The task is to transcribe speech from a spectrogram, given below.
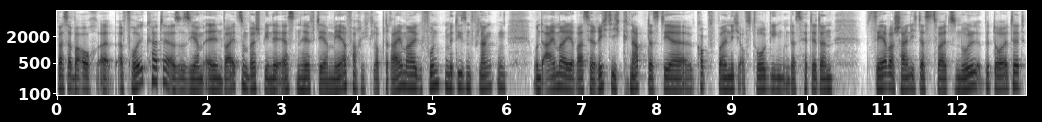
was aber auch äh, Erfolg hatte. Also sie haben Ellen White zum Beispiel in der ersten Hälfte ja mehrfach, ich glaube dreimal gefunden mit diesen Flanken. Und einmal war es ja richtig knapp, dass der Kopfball nicht aufs Tor ging und das hätte dann sehr wahrscheinlich das 2 zu 0 bedeutet.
